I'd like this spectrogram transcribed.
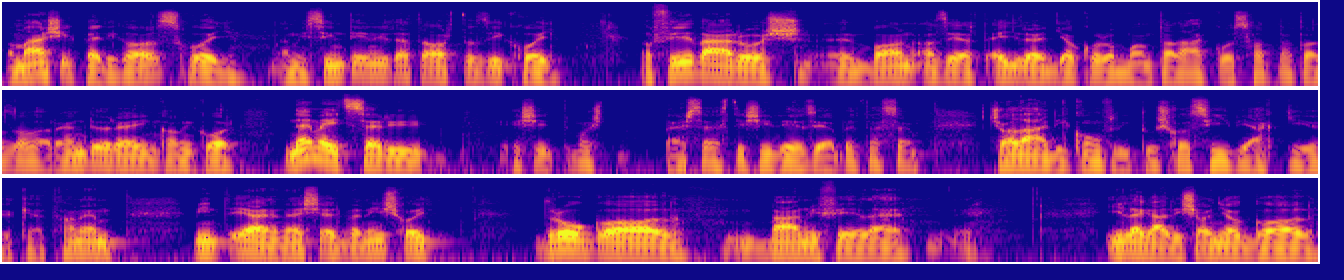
A másik pedig az, hogy ami szintén ide tartozik, hogy a fővárosban azért egyre gyakorabban találkozhatnak azzal a rendőreink, amikor nem egyszerű, és itt most persze ezt is idézőjelbe teszem, családi konfliktushoz hívják ki őket, hanem mint jelen esetben is, hogy droggal, bármiféle illegális anyaggal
